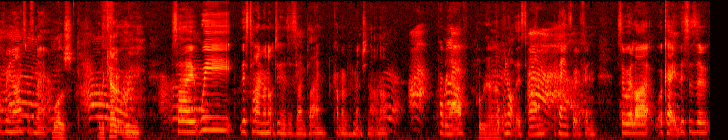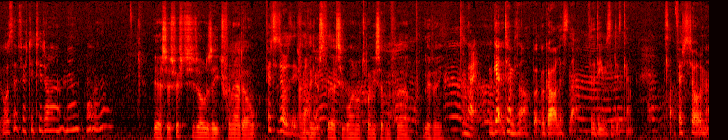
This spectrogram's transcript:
was really nice, wasn't it? was, and the car we So we this time are not doing the Disney Dining Plan. Can't remember if I mentioned that or not. Probably have, probably have. but we're not this time. We're paying for everything. So we're like, okay, this is a was it fifty two dollar meal? What was it? Yeah, so it's fifty-two dollars each for an adult, Fifty dollars each. I think it's thirty-one or twenty-seven for Livy. Okay, we get the ten percent off, but regardless of that, for the DVC discount, it's like fifty dollar meal.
